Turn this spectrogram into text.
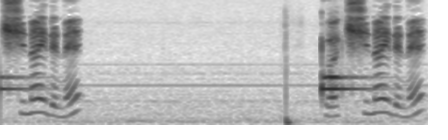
気しないでね。浮気しないでね。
